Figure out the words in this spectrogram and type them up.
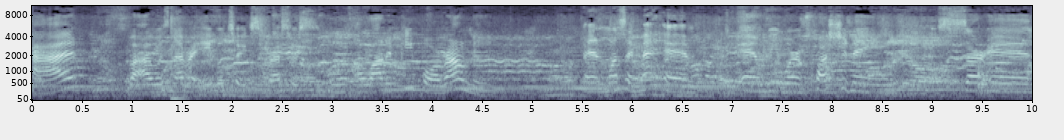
had, but I was never able to express with, a lot of people around me. And once I met him, and we were questioning certain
